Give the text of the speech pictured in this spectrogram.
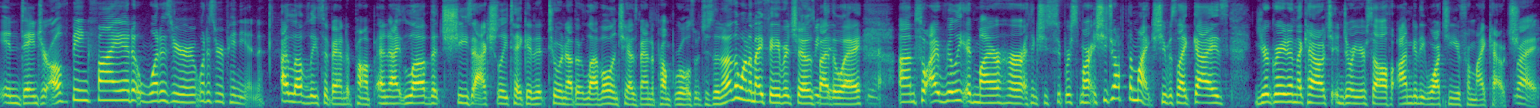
in danger of being fired? What is your What is your opinion? I love Lisa Vanderpump, and I love that she's actually taken it to another level, and she has Vanderpump Rules, which is another one of my favorite shows, Me by too. the way. Yeah. Um, so I really admire her. I think she's super smart. And she dropped the mic. She was like, "Guys, you're great on the couch. Enjoy yourself. I'm going to be watching you from my couch." Right.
